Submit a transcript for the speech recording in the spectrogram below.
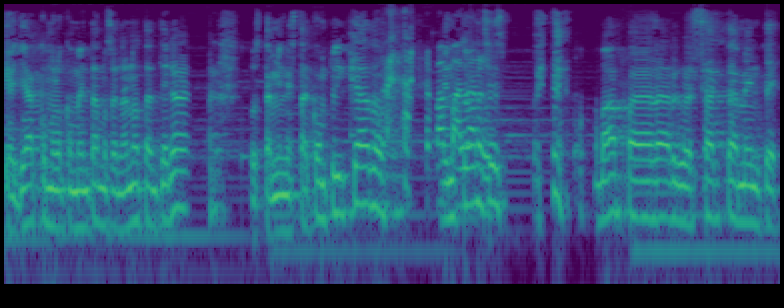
Que ya como lo comentamos en la nota anterior, pues también está complicado. va Entonces, va para largo, exactamente.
